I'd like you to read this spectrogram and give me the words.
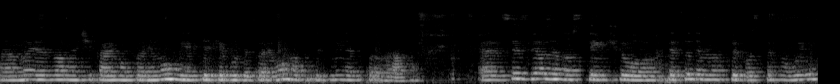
Е, Ми з вами чекаємо перемогу. Як тільки буде перемога, будуть зміни до програми. Е, Це зв'язано з тим, що 590 постановою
